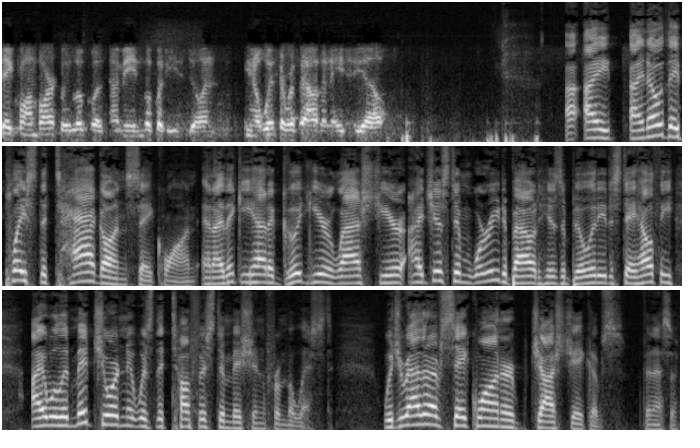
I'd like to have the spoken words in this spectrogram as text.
Saquon Barkley, look what I mean, look what he's doing. You know, with or without an ACL. I I know they placed the tag on Saquon, and I think he had a good year last year. I just am worried about his ability to stay healthy. I will admit, Jordan, it was the toughest omission from the list. Would you rather have Saquon or Josh Jacobs, Vanessa?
